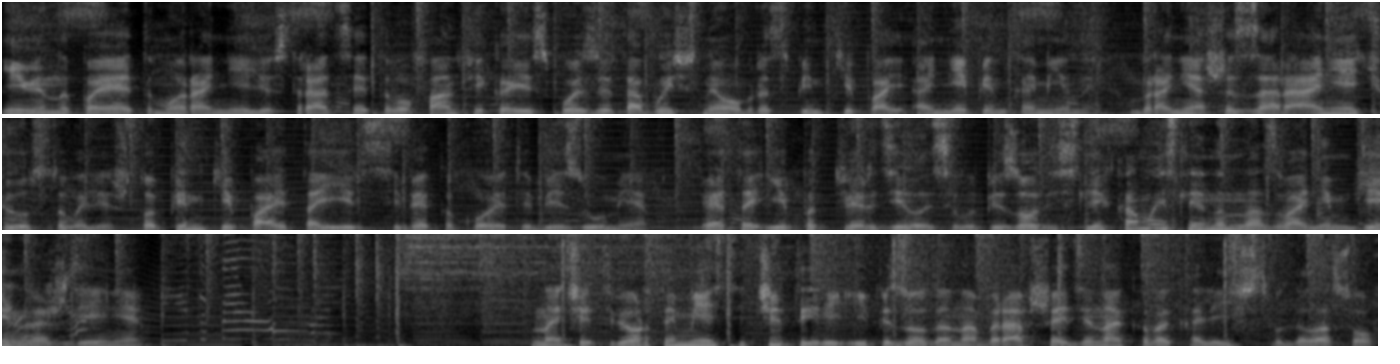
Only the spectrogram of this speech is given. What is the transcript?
Именно поэтому ранние иллюстрации этого фанфика используют обычный образ Пинки Пай, а не Пинкамины. Броняши заранее чувствовали, что Пинки Пай таит в себе какое-то безумие. Это и подтвердилось в эпизоде с легкомысленным названием «День рождения». На четвертом месте 4 эпизода, набравшие одинаковое количество голосов.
